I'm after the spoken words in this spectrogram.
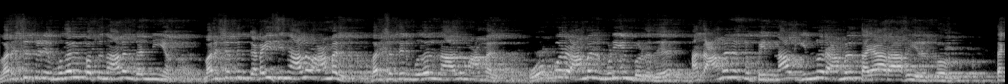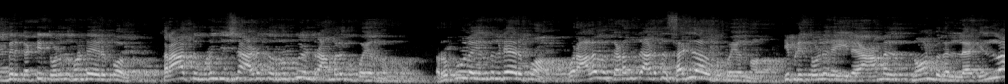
வருஷத்துடைய முதல் பத்து நாளும் கண்ணியம். வருஷத்தின் கடைசி நாளும் அமல். வருஷத்தின் முதல் நாளும் அமல். ஒவ்வொரு அமல் முடியும் பொழுது அந்த அமலுக்கு பின்னால் இன்னொரு அமல் தயாராக இருக்கும். தக்பீர் கட்டி தொழுது கொண்டே இருப்போம். கிராத்து முடிஞ்சிச்சுன்னா அடுத்து ருக்கு என்ற அமலுக்கு போயிடணும். ருக்குல இருந்துகிட்டே இருப்போம். ஒரு அளவு கடந்துட்டு அடுத்து சஜிதாவுக்கு போயிடணும். இப்படி தொழுகையில் அமல் நோன்புகளில் எல்லா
